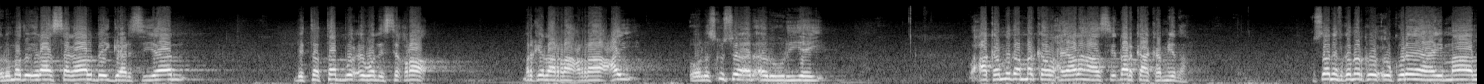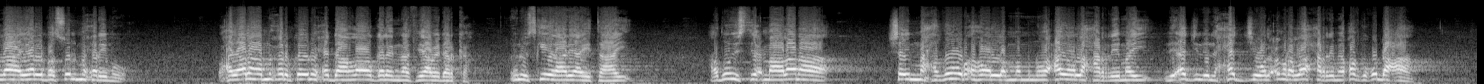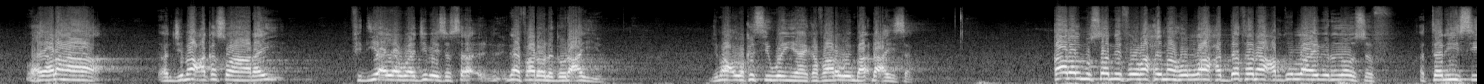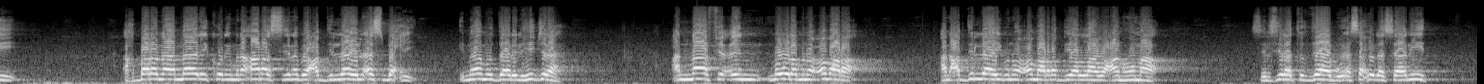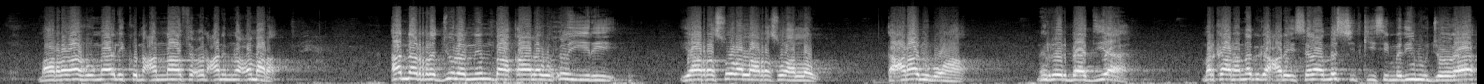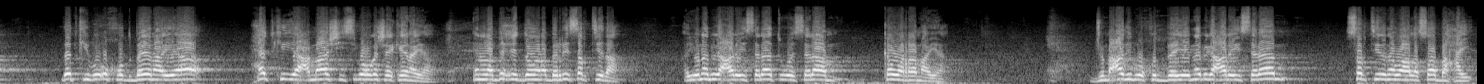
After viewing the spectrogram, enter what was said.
culummadu ilaa sagaal bay gaadhsiiyaan bitatabuci waalistiqraa markii la raacraacay oo la isku soo araruuriyey waxaa ka mid a marka waxyaalahaasi dharkaa ka mid a. Musanifka marka wuxuu ku leeyahay maa laa yalbasu lmuxrimu waxyaalaha muxrimka inuu xidhaan la ogolen min athiyaabi dharka inuu iska ilaaliya ay tahay. Hadduu isticmaalana shay maxduur ah oo la mamnuucay oo la xarimay liajli alxaji walcumra loo xarimay qofkii ku dhacaa waxyaalaha aan jimaaca ka soo hadhay fidye ayaa waajibaysa neef aroo la gowracay iyo jimac waa kasii wen yahay kafaaro weyn baa dhacaysa qaala الmuصنifu raximah الlah xadaثana cabdالlahi bn yusuf الtanisi أخbarana malik ibn anas bn cabdالlahi الأsbaxi imaamu dar الhijrة can naafici mawlى bn cmra عن cبد اللh بن cمر رضي الله عنهما سلسلة الذهب وأصح الأسانيد ma rawaahu maliku can naaficu can ibni cumara ana rajula nin baa qaala wuxuu yidhi yaa rasuul allah rasuul allow acraabi buu ahaa nin reer baadiye ah. Markaana nabiga calayh salaam masjidkiisii madiinuu joogaa dadkiibuu u khudbaynayaa xajkii iyo acmaashiisiiba uga sheekeynayaa. In la bixi doono berri sabtida ayuu nabiga calayh salaatu wasalaam ka warramaya. Jumcadii buu khudbeeyey nabiga calayh salaam sabtiina waa la soo baxay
